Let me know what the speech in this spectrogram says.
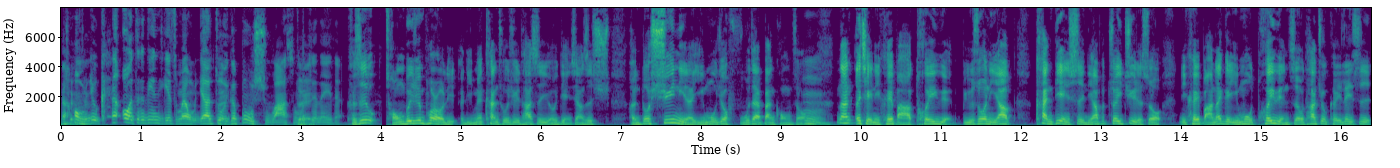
然后我们就看哦，这个电视机怎么样？我们就要做一个部署啊，什么之类的。可是从 Vision Pro 里里面看出去，它是有一点像是很多虚拟的荧幕就浮在半空中。嗯，那而且你可以把它推远，比如说你要看电视，你要追剧的时候，你可以把那个荧幕推远之后，它就可以类似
